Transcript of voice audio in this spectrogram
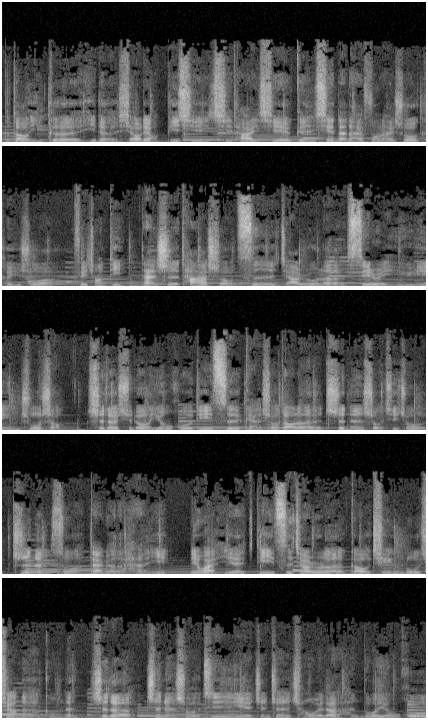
不到一个亿的销量，比起其他一些更现代的 iPhone 来说，可以说非常低。但是它首次加入了 Siri 语音助手，使得许多用户第一次感受到了智能手机中智能所代表的含义。另外，也第一次加入了高清录像的功能，使得智能手机也真正成为了很多用户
